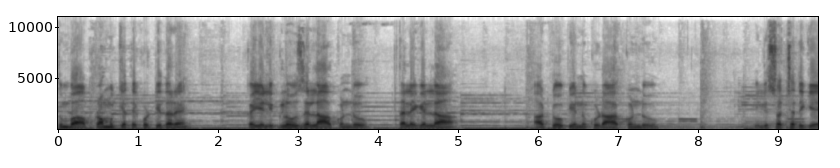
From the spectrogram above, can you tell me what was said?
ತುಂಬ ಪ್ರಾಮುಖ್ಯತೆ ಕೊಟ್ಟಿದ್ದಾರೆ. ಕೈಯಲ್ಲಿ ಗ್ಲೌಸ್ ಎಲ್ಲ ಹಾಕ್ಕೊಂಡು ತಲೆಗೆಲ್ಲ ಆ ಟೋಪಿಯನ್ನು ಕೂಡ ಹಾಕ್ಕೊಂಡು ಇಲ್ಲಿ ಸ್ವಚ್ಛತೆಗೆ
